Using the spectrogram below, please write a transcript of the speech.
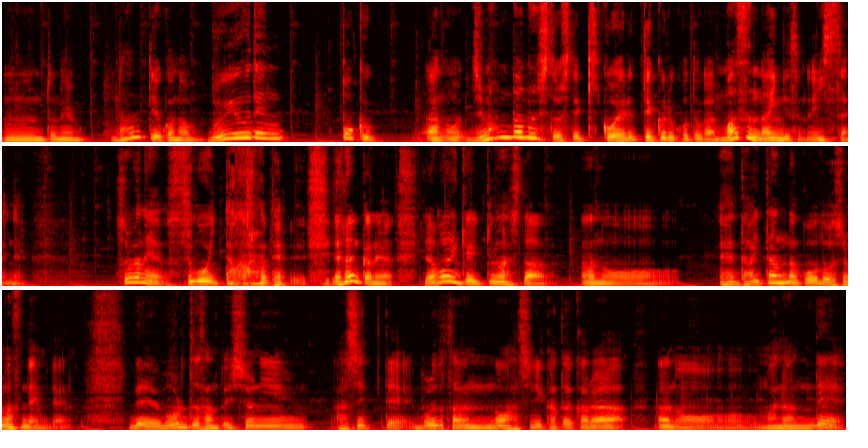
うんとね何て言うかな武勇伝っぽくあの自慢話として聞こえてくることがまずないんですよね一切ね。それがねすごいところでいやなんかねジャマイカ行きました。あのえ大胆な行動しますねみたいな。でボルトさんと一緒に走ってボルトさんの走り方からあの学んで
